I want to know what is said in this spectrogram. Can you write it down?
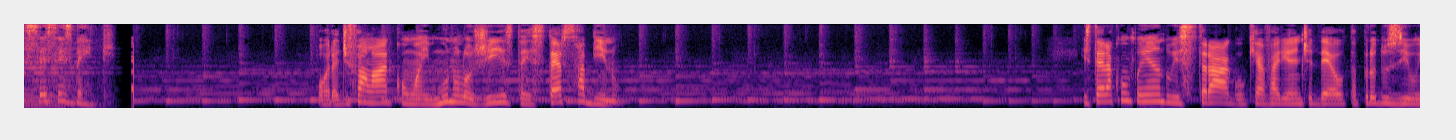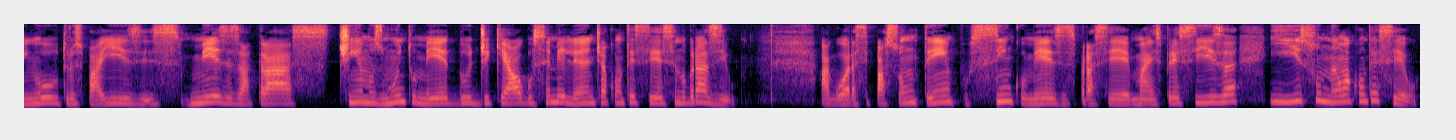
C6 Bank. Hora de falar com a imunologista Esther Sabino. Esther, acompanhando o estrago que a variante Delta produziu em outros países, meses atrás, tínhamos muito medo de que algo semelhante acontecesse no Brasil. Agora se passou um tempo, cinco meses para ser mais precisa, e isso não aconteceu.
